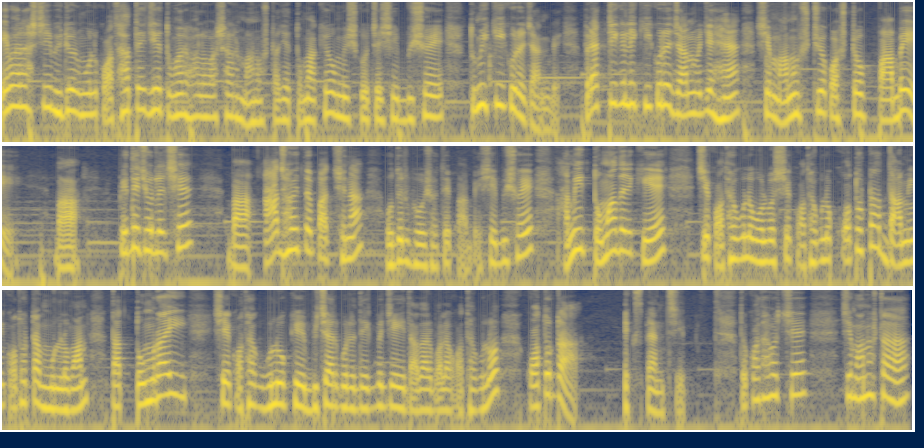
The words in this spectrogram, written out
এবার আসছি ভিডিওর মূল কথাতে যে তোমার ভালোবাসার মানুষটা যে তোমাকেও মিস করছে সেই বিষয়ে তুমি কি করে জানবে? প্র্যাকটিক্যালি কি করে জানবে যে হ্যাঁ সে মানুষটিও কষ্ট পাবে বা পেতে চলেছে? বা আজ হয়তো পাচ্ছে না ওদের ভবিষ্যতে পাবে। সে বিষয়ে আমি তোমাদেরকে যে কথাগুলো বলব, সে কথাগুলো কতটা দামি, কতটা মূল্যবান, তা তোমরাই সে কথাগুলোকে বিচার করে দেখবে যে এই দাদার বলা কথাগুলো কতটা এক্সপেন্সিভ তো কথা হচ্ছে যে মানুষটা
